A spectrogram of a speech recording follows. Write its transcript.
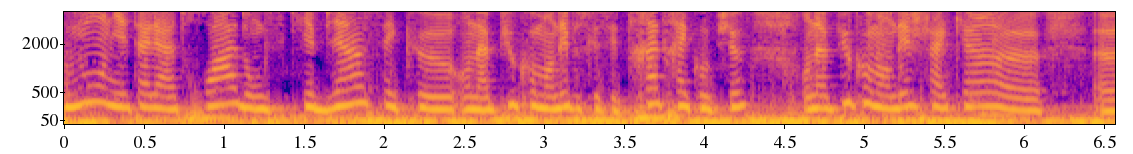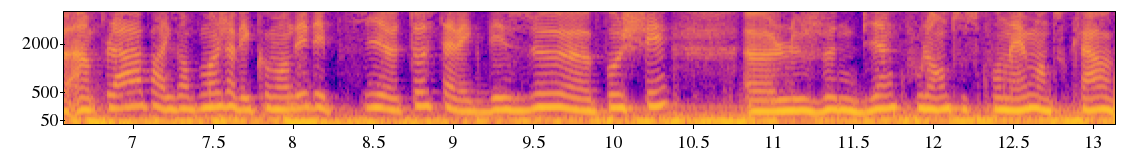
Nous, on y est allé à trois, donc ce qui est bien, c'est qu'on a pu commander, parce que c'est très très copieux, on a pu commander chacun euh, euh, un plat. Par exemple, moi, j'avais commandé des petits euh, toasts avec des œufs pochés, le jaune bien coulant, tout ce qu'on aime, en tout cas,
